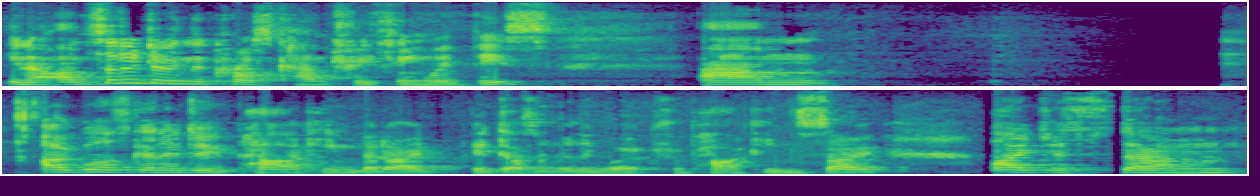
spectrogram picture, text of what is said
you know, I'm sort of doing the cross country thing with this. Um, I was going to do parking, but I, it doesn't really work for parking. So I just um,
